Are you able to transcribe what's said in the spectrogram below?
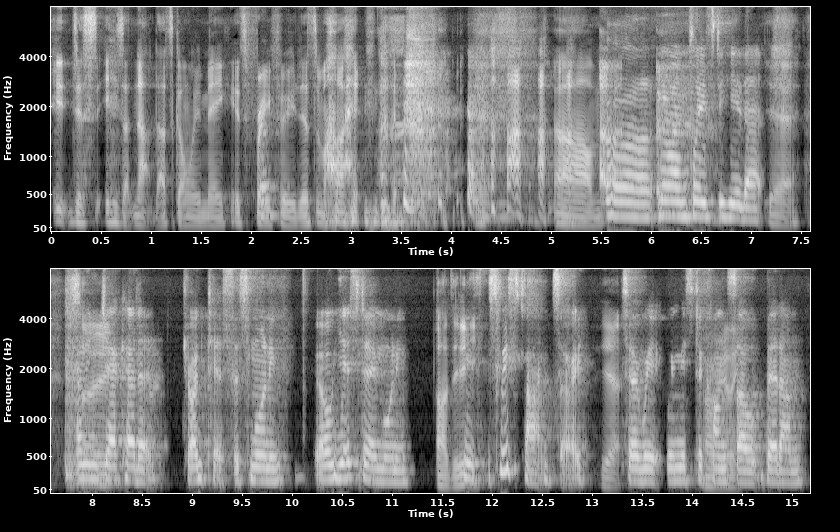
it just. He's like, nah, that's gone with me. It's free food. It's mine. um, oh no i'm pleased to hear that yeah. i So, think jack had a drug test this morning oh yesterday morning Oh, did he? Swiss time, sorry. Yeah. So we, we missed a really? consult, but um,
